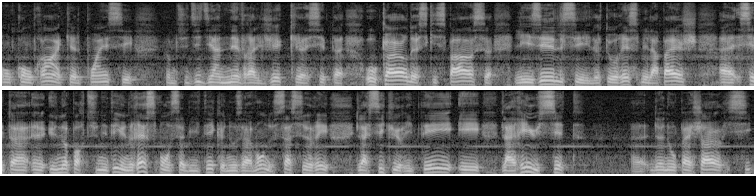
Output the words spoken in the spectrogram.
on comprend à quel point c'est comme tu dis, Diane, névralgique. C'est euh, au cœur de ce qui se passe. Les îles, c'est le tourisme et la pêche. Euh, c'est une opportunité, une responsabilité que nous avons de s'assurer de la sécurité et de la réussite euh, de nos pêcheurs ici.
